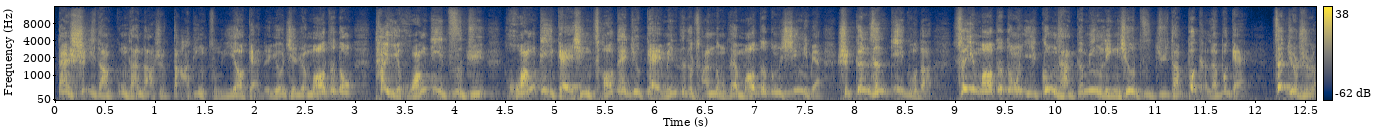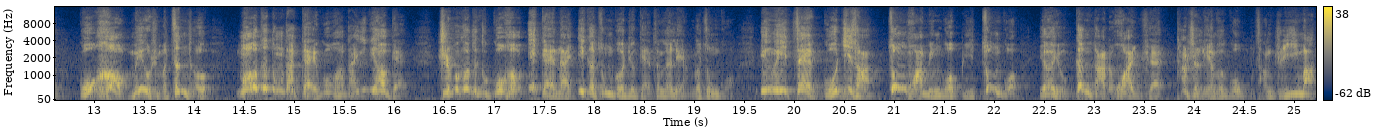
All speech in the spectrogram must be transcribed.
但实际上，共产党是打定主意要改的，尤其是毛泽东，他以皇帝自居，皇帝改姓，朝代就改名这个传统，在毛泽东心里面是根深蒂固的。所以，毛泽东以共产革命领袖自居，他不可能不改，这就是国号没有什么针头。毛泽东他改国号，他一定要改。只不过这个国号一改呢，一个中国就改成了两个中国，因为在国际上，中华民国比中国要有更大的话语权，它是联合国五常之一嘛。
